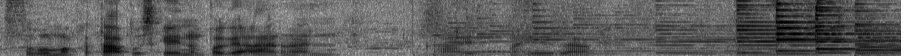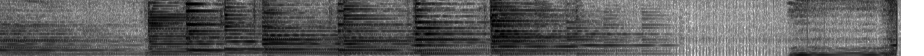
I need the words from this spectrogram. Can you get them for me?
Gusto ko makatapos kayo ng pag-aaral. Kahit mahirap. Ooh.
